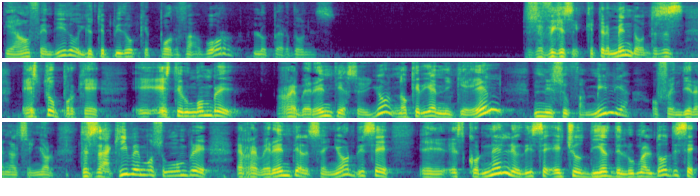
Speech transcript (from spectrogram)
te ha ofendido, yo te pido que por favor lo perdones. Entonces, fíjese, qué tremendo. Entonces, esto porque eh, este era un hombre reverente hacia Dios, no quería ni que él ni su familia ofendieran al Señor. Entonces aquí vemos un hombre reverente al Señor, dice, eh, es Cornelio, dice Hechos 10 del 1 al 2, dice,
